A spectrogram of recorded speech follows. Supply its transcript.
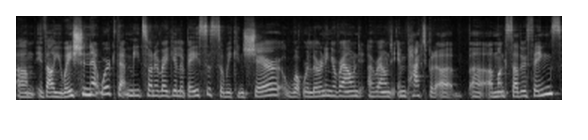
um, evaluation network that meets on a regular basis so we can share what we're learning around, around impact, but uh, uh, amongst other things.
